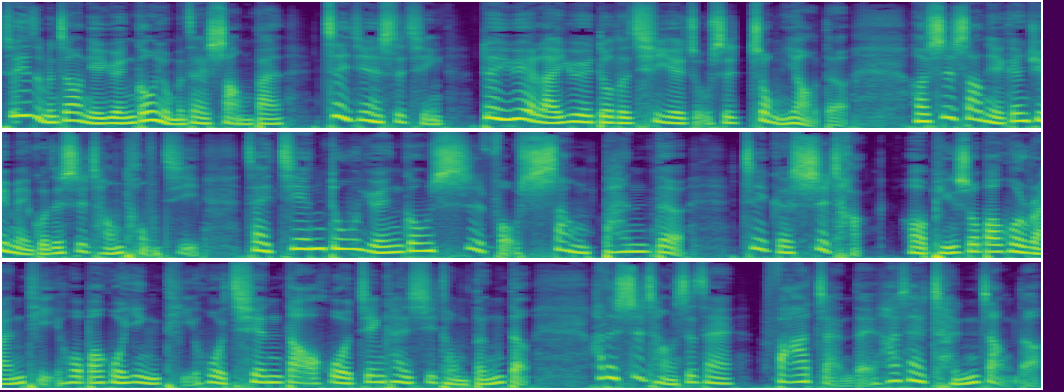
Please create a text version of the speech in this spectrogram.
所以你怎么知道你的员工有没有在上班？这件事情对越来越多的企业主是重要的。好，事实上你也根据美国的市场统计，在监督员工是否上班的这个市场。”哦，比如说包括软体或包括硬体或签到或监看系统等等，它的市场是在发展的，它是在成长的。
